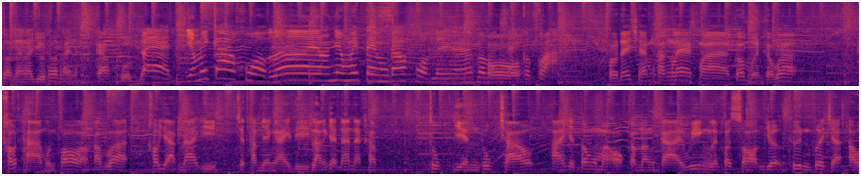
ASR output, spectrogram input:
ตอนนั้นอายุเท่าไหร่นะเก้าขวบแปดยังไม่เก้าขวบเลยตอนยังไม่เต็มเก้าขวบเลยนะ ประมาณอ๋อแปดกว่า พอได้แชมป์ครั้งแรกมาก็เหมือนกับว่าเขาถามคุณพ่อครับว่าเขาอยากได้อีกจะทำยังไงดี หลังจากนั้นนะครับ ทุกเย็นทุกเช้าไอซ์จะต้องมาออกกำลังกายวิ่ง แล้วก็ซ้อมเยอะขึ้นเพื่อจะเอา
